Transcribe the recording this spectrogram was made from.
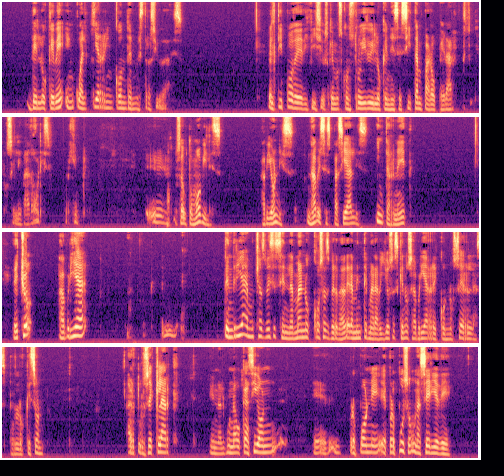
de lo que ve en cualquier rincón de nuestras ciudades. El tipo de edificios que hemos construido y lo que necesitan para operar, pues, los elevadores, por ejemplo, eh, los automóviles, aviones, naves espaciales, Internet. De hecho, habría tendría muchas veces en la mano cosas verdaderamente maravillosas que no sabría reconocerlas por lo que son. Arthur C. Clarke en alguna ocasión eh, propone, eh, propuso una serie de,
